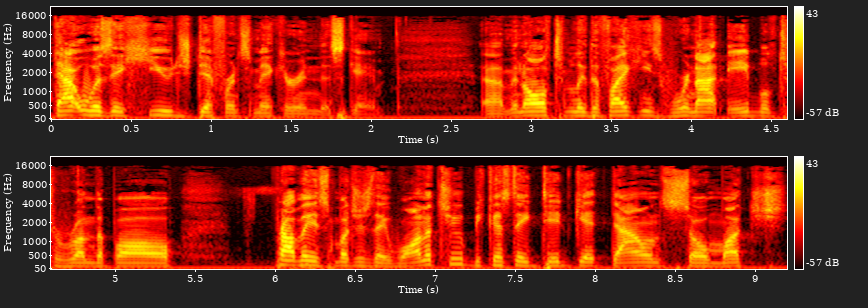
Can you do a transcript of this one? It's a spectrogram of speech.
That was a huge difference maker in this game. Um, and ultimately, the Vikings were not able to run the ball probably as much as they wanted to because they did get down so much.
